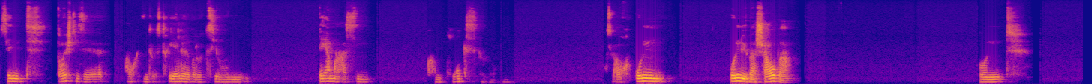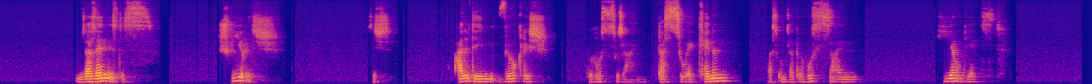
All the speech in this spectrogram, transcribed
sind durch diese auch industrielle Revolution dermaßen komplex geworden. Also auch un, unüberschaubar. Und im Sazen ist es schwierig, sich all dem wirklich bewusst zu sein das zu erkennen, was unser Bewusstsein hier und jetzt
